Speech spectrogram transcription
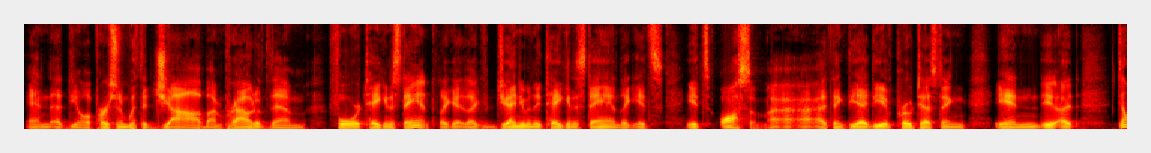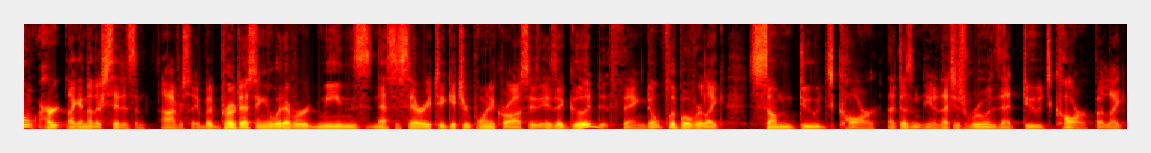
and a, you know a person with a job i'm proud of them for taking a stand like uh, like genuinely taking a stand like it's it's awesome i i, think the idea of protesting in don't hurt like another citizen, obviously, but protesting in whatever means necessary to get your point across is, is a good thing. Don't flip over like some dude's car. That doesn't, you know, that just ruins that dude's car. But like,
